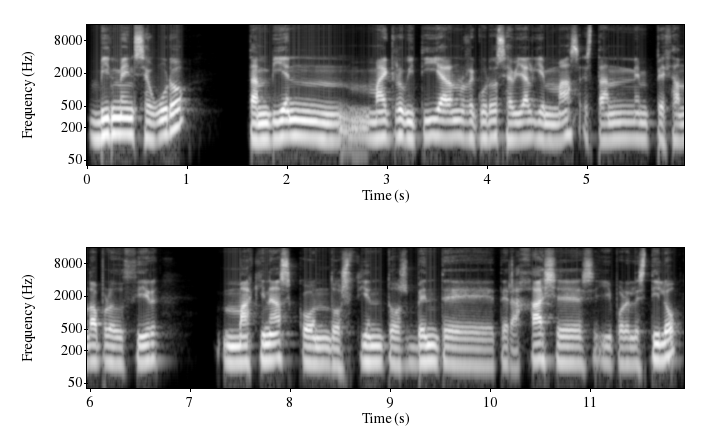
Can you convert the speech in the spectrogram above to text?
Bitmain seguro. También MicroBT, ahora no recuerdo si había alguien más, están empezando a producir máquinas con 220 terahashes y por el estilo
